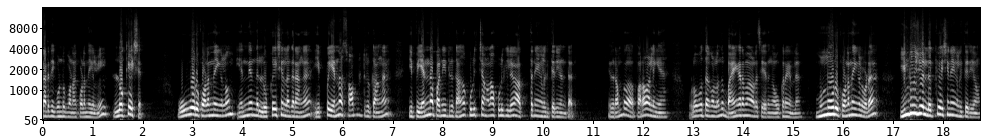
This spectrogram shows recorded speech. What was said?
கடத்தி கொண்டு போன குழந்தைகள் லொக்கேஷன் ஒவ்வொரு குழந்தைங்களும் எந்தெந்த லொக்கேஷனில் இருக்கிறாங்க இப்போ என்ன சாப்பிட்டுட்டு இருக்காங்க இப்போ என்ன பண்ணிகிட்டு இருக்காங்க குளிச்சாங்களா குளிக்கலையா அத்தனை எங்களுக்கு தெரியும்ட்டார் இது ரொம்ப பரவாயில்லைங்க. உளவு தகவல் வந்து பயங்கரமாக வேலை செய்யுதுங்க உக்ரைனில். முந்நூறு குழந்தைங்களோட இண்டிவிஜுவல் லொக்கேஷனே எங்களுக்கு தெரியும்.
